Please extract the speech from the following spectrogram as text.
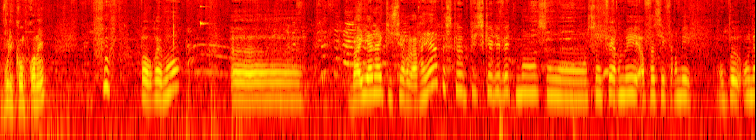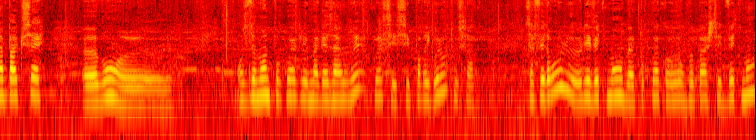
Vous les comprenez? Pas vraiment. Euh, bah, il y en a qui servent à rien parce que puisque les vêtements sont, sont fermés, enfin c'est fermé, on peut, on n'a pas accès. Euh, bon, euh, on se demande pourquoi que le magasin est ouvert. Quoi. C'est, pas rigolo tout ça. Ça fait drôle les vêtements. bah, pourquoi qu'on- on ne peut pas acheter de vêtements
